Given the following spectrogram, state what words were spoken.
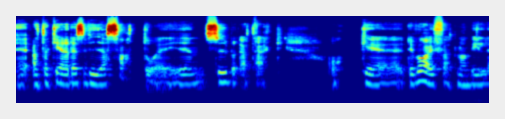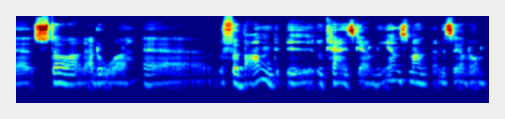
eh attackerades via SAT då i en cyberattack. Och eh, det var ju för att man ville störa då eh, förband i ukrainska armén som använde sig av de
